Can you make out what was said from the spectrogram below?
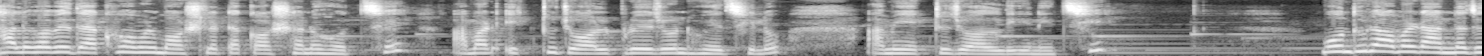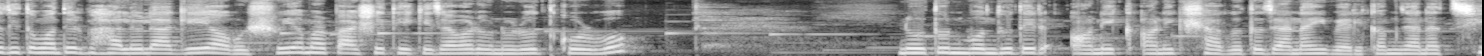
ভালোভাবে দেখো আমার মশলাটা কষানো হচ্ছে। আমার একটু জল প্রয়োজন হয়েছিল, আমি একটু জল দিয়ে নিচ্ছি। বন্ধুরা, আমার রান্না যদি তোমাদের ভালো লাগে, অবশ্যই আমার পাশে থেকে যাওয়ার অনুরোধ করব। নতুন বন্ধুদের অনেক অনেক স্বাগত জানাই ওয়েলকাম জানাচ্ছি।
